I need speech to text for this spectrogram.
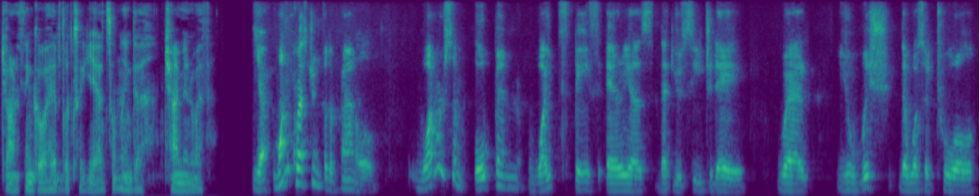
Jonathan, go ahead. Looks like you had something to chime in with. Yeah, one question for the panel. What are some open white space areas that you see today where you wish there was a tool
